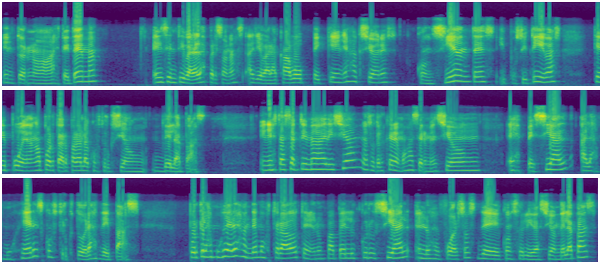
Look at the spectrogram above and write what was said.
en torno a este tema e incentivar a las personas a llevar a cabo pequeñas acciones conscientes y positivas que puedan aportar para la construcción de la paz. En esta séptima edición nosotros queremos hacer mención especial a las mujeres constructoras de paz, porque las mujeres han demostrado tener un papel crucial en los esfuerzos de consolidación de la paz,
